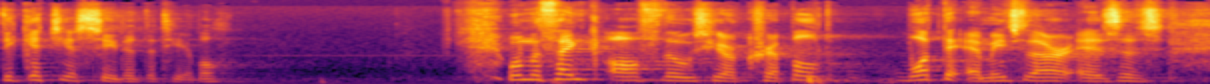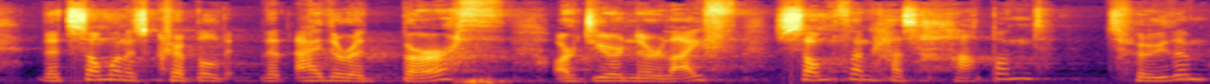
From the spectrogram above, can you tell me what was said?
to get you a seat at the table. When we think of those who are crippled, what the image there is is that someone is crippled that either at birth or during their life, something has happened to them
